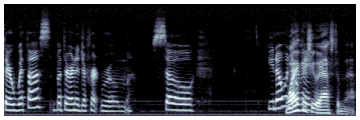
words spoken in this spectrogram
they're with us, but they're in a different room. So, you know when Why okay, haven't you asked him that?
